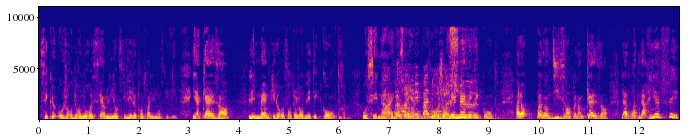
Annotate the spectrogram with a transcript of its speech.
c'est qu'aujourd'hui, on nous resserre l'union civile, le contrat d'union civile. Il y a 15 ans, les mêmes qui le ressortent aujourd'hui étaient contre au Sénat. aujourd'hui les mêmes étaient contre. Alors, pendant 10 ans, pendant 15 ans, la droite n'a rien fait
